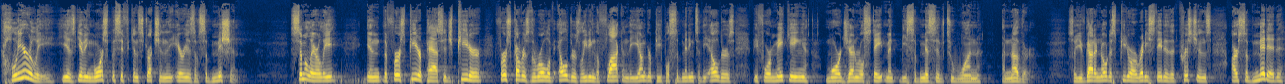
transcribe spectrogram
Clearly, he is giving more specific instruction in the areas of submission. Similarly, in the first Peter passage, Peter first covers the role of elders leading the flock and the younger people submitting to the elders before making more general statement be submissive to one another. So you've got to notice Peter already stated that Christians are submitted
